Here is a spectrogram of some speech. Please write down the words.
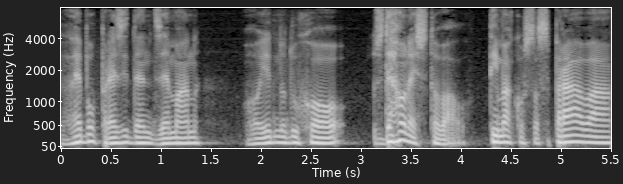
lebo prezident Zeman ho jednoducho zdehonestoval tým, ako sa správa,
